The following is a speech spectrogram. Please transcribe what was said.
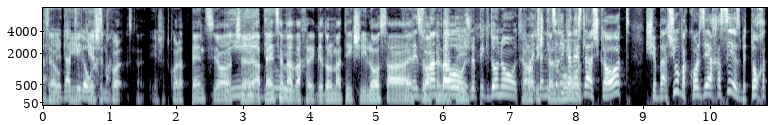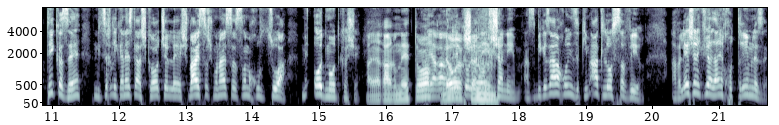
זהו, לדעתי כי, כי לאורך יש, את זמן. כל, יש את כל הפנסיות. שהפנסיה מהווה חלק גדול מהתיק, שהיא לא עושה תשואה ומזומן כזאת. בעו"ש, ופקדונות. זאת אומרת שאני צריך. להיכנס להשקעות, שבה, שוב, הכל זה יחסי, אז בתוך התיק הזה, אני צריך להיכנס להשקעות של אה, 17, 18, 20 אחוז תשואה. מאוד מאוד קשה. IRR נטו. לאורך שנים. אז בגלל זה אנחנו רואים, זה כמעט לא סביר. אבל יש אנשים שעדיין חותרים לזה.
